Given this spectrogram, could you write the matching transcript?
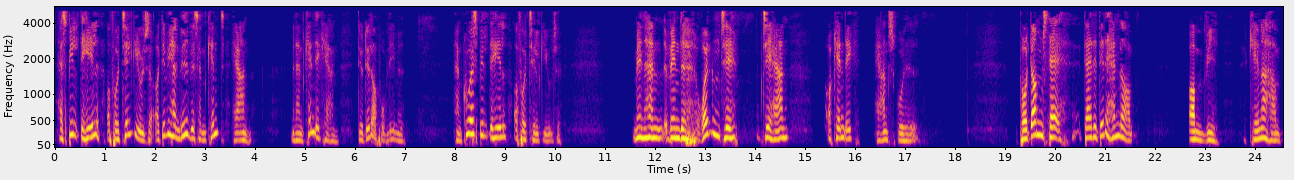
have spildt det hele og fået tilgivelse, og det ville han vide, hvis han kendte Herren. Men han kendte ikke Herren. Det er jo det, der er problemet. Han kunne have spildt det hele og fået tilgivelse. Men han vendte ryggen til, til Herren og kendte ikke Herrens godhed. På dommens dag, der er det det, det handler om. Om vi kender ham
